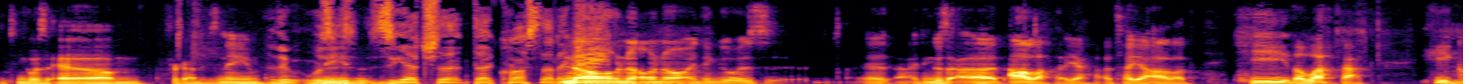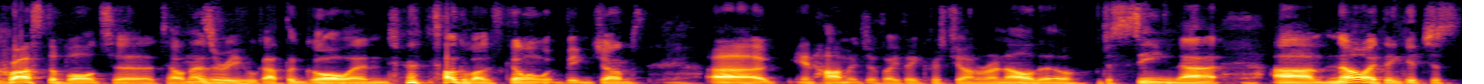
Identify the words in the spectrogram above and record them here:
I think it was um, I forgot his name. I think was the, it Ziyech that that crossed that. I no, no, no. I think it was uh, I think it was uh, Allah. Yeah, I'll tell you Allah. He the left back. He mm-hmm. crossed the ball to, to El Nesyri, who got the goal, and talk about going with big jumps uh, in homage of I think Cristiano Ronaldo. Just seeing that, um, no, I think it just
